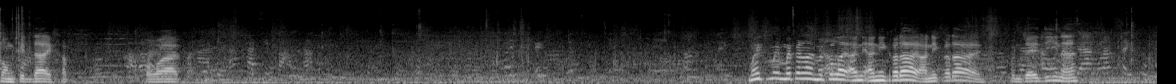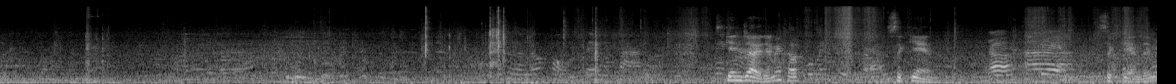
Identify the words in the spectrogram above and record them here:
ฟองปิดได้ครับ เพราะว่าไม่ไม่ไม่เป็นไรไม่เป็นไรอันนี้อันนี้ก็ได้ อันนี้ก็ได้คุณใจดีนะจางแล้วใส่ถุงสแกนจ่ายได้ไหมครับสแกนเออแกนสแกนได้ไหม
